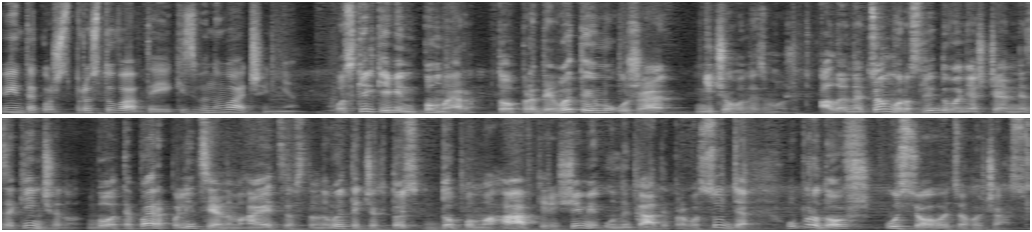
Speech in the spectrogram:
Він також спростував деякі звинувачення. Оскільки він помер, то придивити йому уже нічого не зможуть. Але на цьому розслідування ще не закінчено, бо тепер поліція намагається встановити, чи хтось допомагав Кірішімі уникати правосуддя упродовж усього цього часу.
